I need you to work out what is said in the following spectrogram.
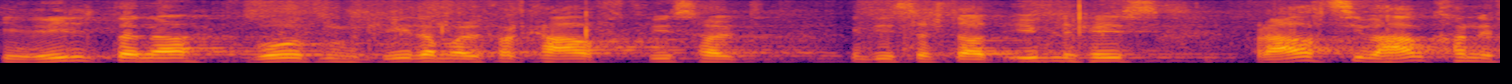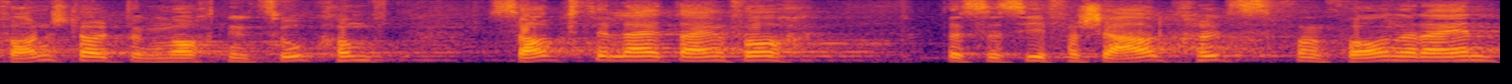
die Wildner wurden wieder mal verkauft, wie es halt in dieser Stadt üblich ist. Braucht sie überhaupt keine Veranstaltung machen in Zukunft? Sagst den Leuten einfach, dass ihr sie verschaukelt von vornherein,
